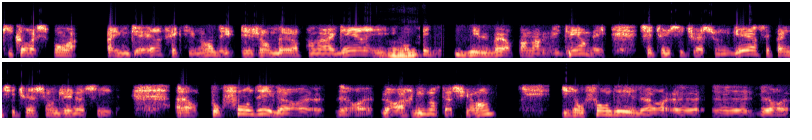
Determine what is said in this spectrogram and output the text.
qui, correspond à une guerre, effectivement, des, des, gens meurent pendant la guerre, et ils meurent pendant les guerres, mais c'est une situation de guerre, c'est pas une situation de génocide. Alors, pour fonder leur, leur, leur argumentation, ils ont fondé leur, euh, euh leur,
